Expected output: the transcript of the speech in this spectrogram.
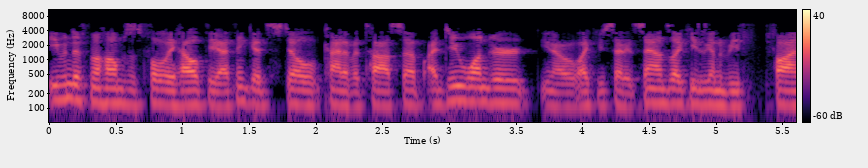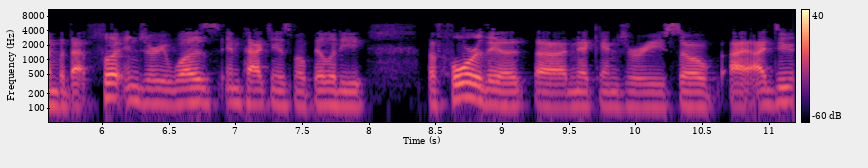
even if Mahomes is fully healthy, I think it's still kind of a toss-up. I do wonder, you know, like you said, it sounds like he's going to be fine, but that foot injury was impacting his mobility before the uh, Nick injury. So I, I do.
